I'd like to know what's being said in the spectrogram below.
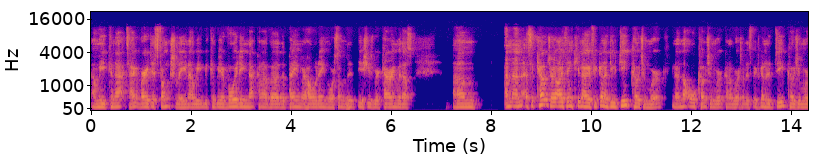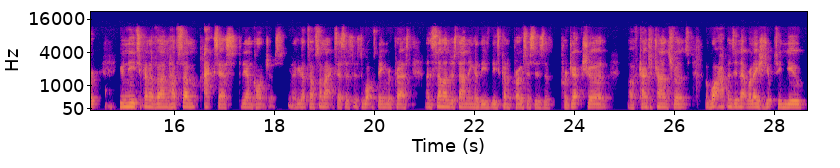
and we can act out very dysfunctionally. You know, we, we can be avoiding that kind of uh, the pain we're holding or some of the issues we're carrying with us. Um, and, and as a coach, I think, you know, if you're going to do deep coaching work, you know, not all coaching work kind of works like this, but if you're going to do deep coaching work, you need to kind of um, have some access to the unconscious. You know, you have to have some access as, as to what's being repressed and some understanding of these, these kind of processes of projection, of countertransference, of what happens in that relationship between you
